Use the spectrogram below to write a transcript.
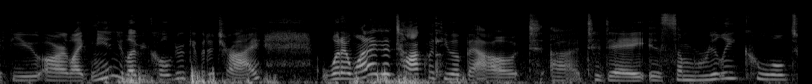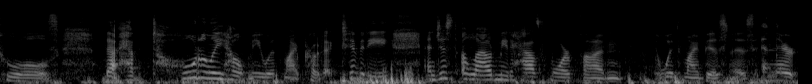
if you are like me and you love your cold brew, give it a try. What I wanted to talk with you about uh, today is some really cool tools that have totally helped me with my productivity and just allowed me to have more fun with my business. And they're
